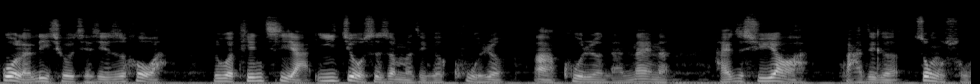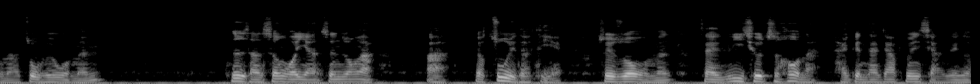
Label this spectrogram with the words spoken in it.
过了立秋节气之后啊，如果天气啊依旧是这么这个酷热啊酷热难耐呢，还是需要啊。把这个中暑呢作为我们日常生活养生中啊啊要注意的点，所以说我们在立秋之后呢，还跟大家分享这个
